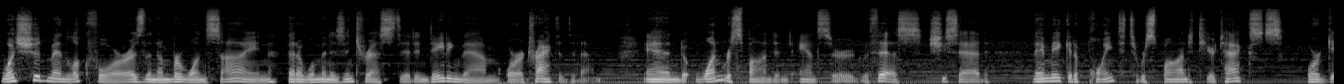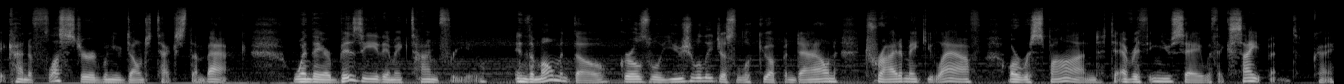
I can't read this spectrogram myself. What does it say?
what should men look for as the number one sign that a woman is interested in dating them or attracted to them? And one respondent answered with this She said, They make it a point to respond to your texts or get kind of flustered when you don't text them back. When they are busy, they make time for you. In the moment, though, girls will usually just look you up and down, try to make you laugh, or respond to everything you say with excitement. Okay.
